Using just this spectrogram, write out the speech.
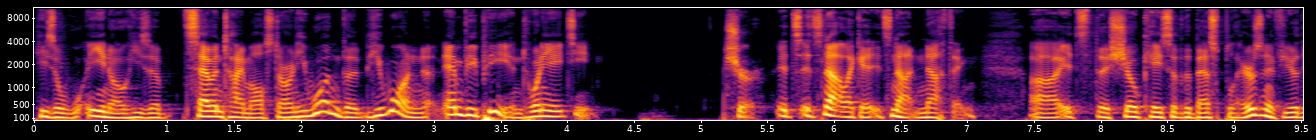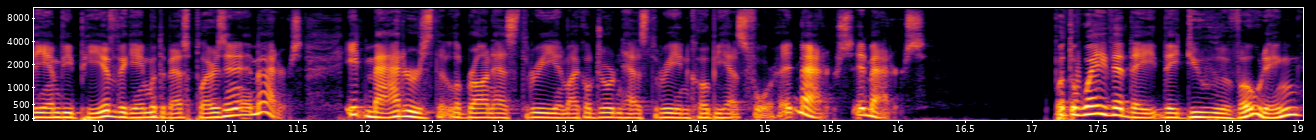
he's a you know he's a seven time All Star and he won the he won MVP in 2018. Sure, it's it's not like a, it's not nothing. Uh, it's the showcase of the best players, and if you're the MVP of the game with the best players in it, it matters. It matters that LeBron has three and Michael Jordan has three and Kobe has four. It matters. It matters. But the way that they, they do the voting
